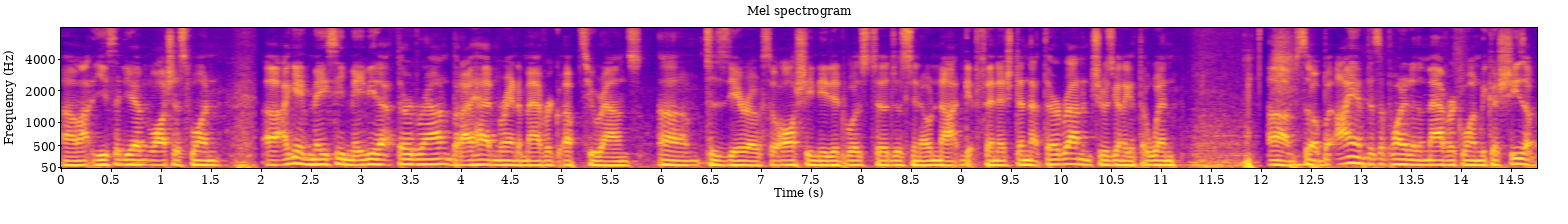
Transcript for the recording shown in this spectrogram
Um, you said you haven't watched this one. Uh, I gave Macy maybe that third round, but I had Miranda Maverick up two rounds um, to zero. So all she needed was to just you know not get finished in that third round, and she was going to get the win. Um, so, but I am disappointed in the Maverick one because she's a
